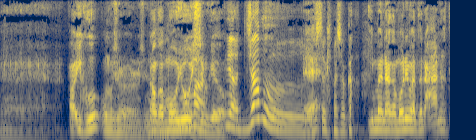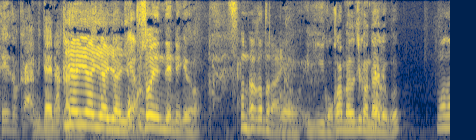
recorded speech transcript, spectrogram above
ええあ行く？面白い話。なんかもう用意してるけど、まあいやジャブしときましょうか。今なんか森松のあの程度かみたいない感じ。やいやいやいやいやクソえんでんねんけど。そんなことないよ。うん。行こうか？まだ時間大丈夫？まだ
